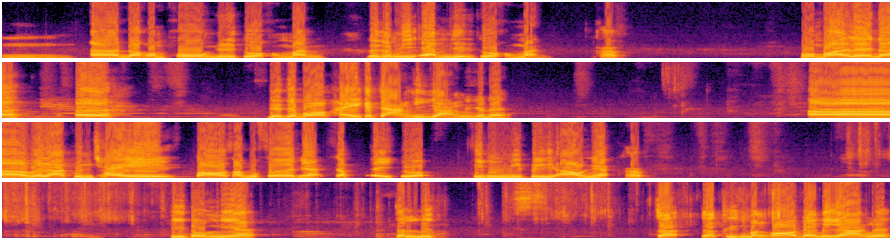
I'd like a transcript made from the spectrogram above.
อืมเอ่อดอกลำโพงอยู่ในตัวของมัน แล้วก็มีแอมป์อยู่ในตัวของมัน ครับ ผมบอกให้เลยนะ เออ เดี๋ยวจะบอกให้กระจ่างอีกอย่างหนึ่งก็ได้ อ่า เวลาคุณใช้ต่อซับวูเฟอร์เนี่ย กับไอตัวที่มันมีปรีเอาเนี่ยครับอีตรงเนี้ย จะลึก จะจะถึงบางอ้อได้ไม่ยากเลย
